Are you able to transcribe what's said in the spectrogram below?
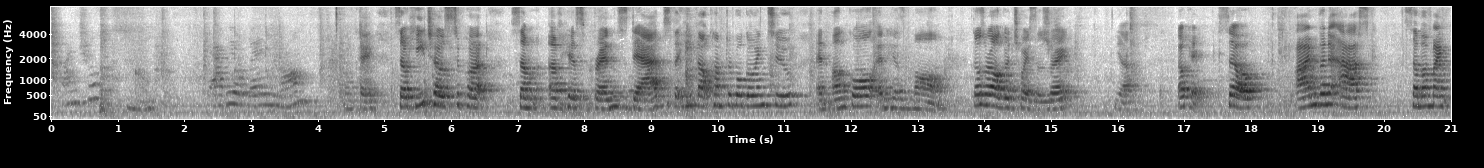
Pancho, Gabby, Obey, mom. okay. So he chose to put some of his friends' dads that he felt comfortable going to, an uncle, and his mom. Those are all good choices, right? Yeah. Okay, so I'm gonna ask some of my,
